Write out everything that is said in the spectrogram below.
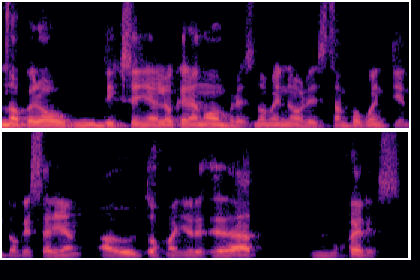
No, pero Dick señaló que eran hombres, no menores. Tampoco entiendo que serían adultos mayores de edad, mujeres.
